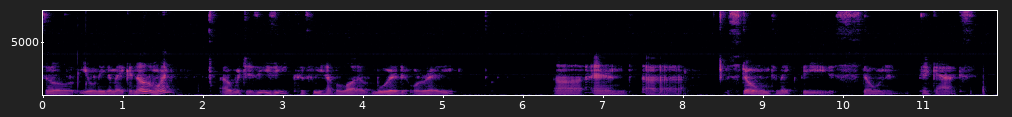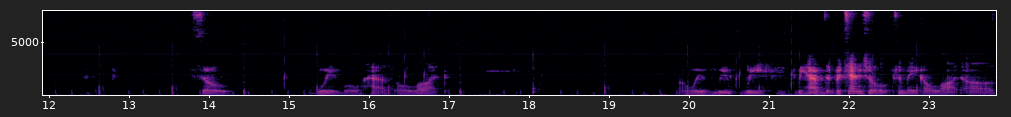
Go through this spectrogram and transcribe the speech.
So you'll need to make another one, uh, which is easy because we have a lot of wood already and stone to make the stone pickaxe. So we will have a lot. We, we, we, we have the potential to make a lot of,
